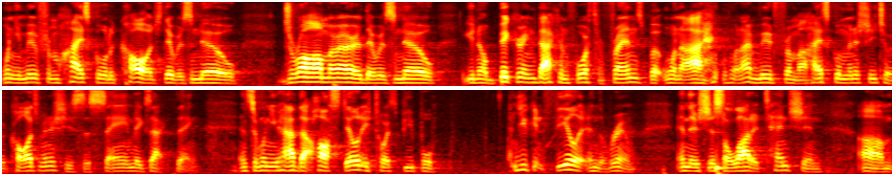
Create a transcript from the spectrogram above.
when you moved from high school to college, there was no drama, there was no, you know, bickering back and forth with friends, but when I, when I moved from a high school ministry to a college ministry, it's the same exact thing. And so when you have that hostility towards people, you can feel it in the room. And there's just a lot of tension um,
